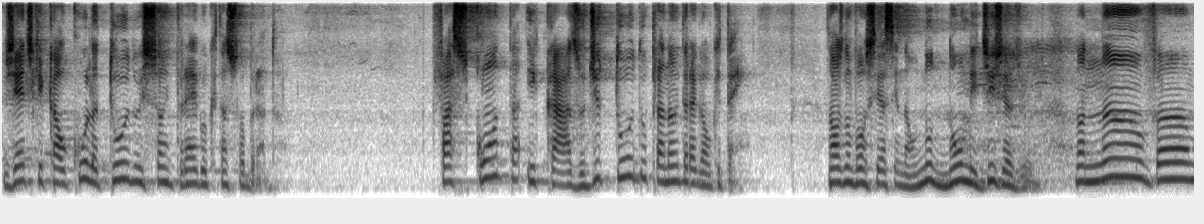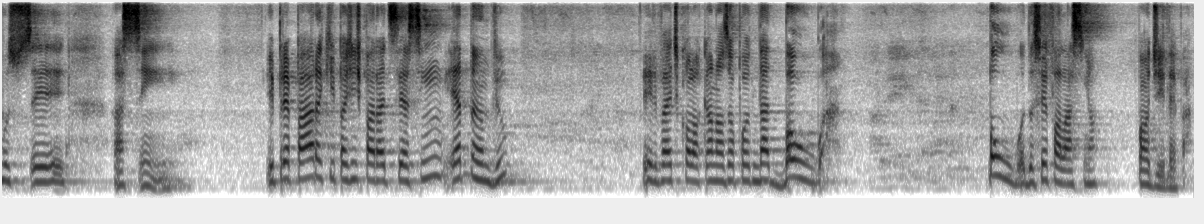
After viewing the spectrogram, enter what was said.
Gente que calcula tudo e só entrega o que está sobrando. Faz conta e caso de tudo para não entregar o que tem. Nós não vamos ser assim, não. No nome de Jesus. Nós não vamos ser assim. E prepara que para a gente parar de ser assim é dando, viu? Ele vai te colocar nas oportunidades boa. Boa de você falar assim, ó. Pode levar.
